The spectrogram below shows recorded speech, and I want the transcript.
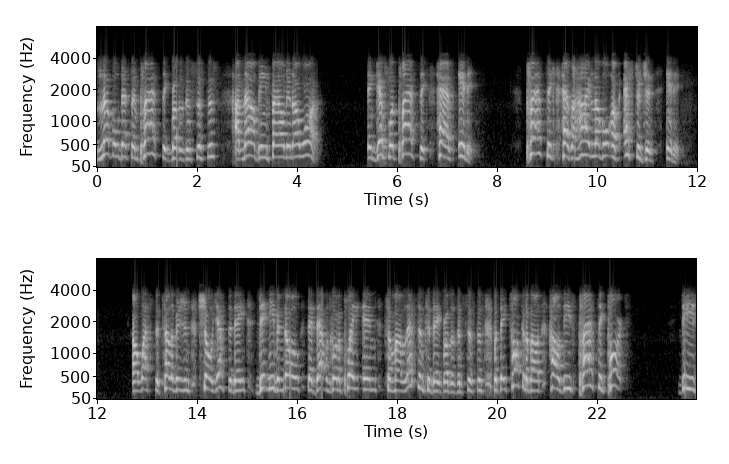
level that's in plastic, brothers and sisters, are now being found in our water. And guess what plastic has in it? Plastic has a high level of estrogen in it. I watched the television show yesterday, didn't even know that that was going to play into my lesson today, brothers and sisters. But they talking about how these plastic parts, these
